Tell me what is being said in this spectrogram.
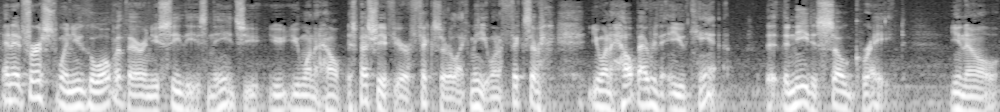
And at first, when you go over there and you see these needs, you, you, you want to help, especially if you're a fixer like me. You want to fix every, you want to help everything you can. The, the need is so great. You know,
